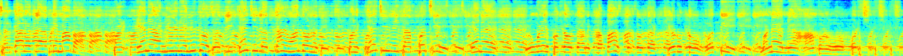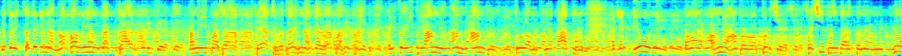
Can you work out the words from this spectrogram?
સરકાર એટલે આપણી મા બાપ. પણ એને આ નિર્ણય લીધો છે ખેંચી લે કાંઈ વાંધો નથી. પણ ખેંચી લીધા પછી એને ડુંગળી પકવતા અને કપાસ પકવતા ખેડૂતો વતી મને ત્યાં સાંભળવો પડશે. નકરી ખદડીના નોખો નિયમ કાંઈક જાહેર કરી દે અને એ પાછા ટેક્સ વધારી નાખે વેપારી પાસે. એ તો એથી આમ ને આમ ને આમ છે ચૂલામાં ક્યાંક આખમણમાં એટલે એવું નહીં, તમારે અમને સાંભળવા પડશે. પછી તમે તારે તમે અમને કહો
